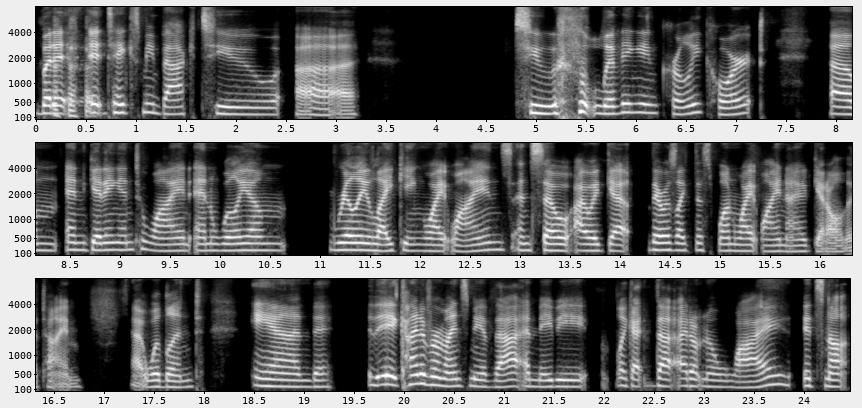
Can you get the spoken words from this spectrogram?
but it it takes me back to uh to living in Curly Court um and getting into wine and William really liking white wines and so I would get there was like this one white wine I would get all the time at Woodland and it- kind of reminds me of that and maybe like I, that I don't know why it's not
